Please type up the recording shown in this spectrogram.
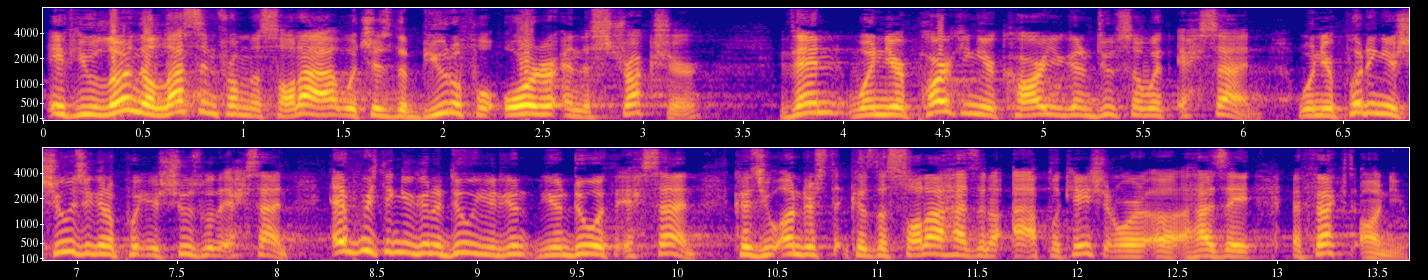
If you learn the lesson from the salah, which is the beautiful order and the structure, then, when you're parking your car, you're going to do so with ihsan. When you're putting your shoes, you're going to put your shoes with ihsan. Everything you're going to do, you're going to do with ihsan because you understand because the salah has an application or uh, has a effect on you.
